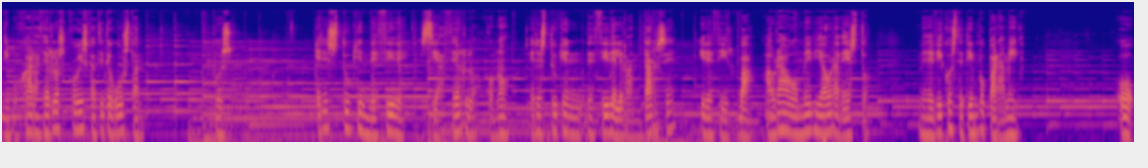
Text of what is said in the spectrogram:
dibujar, hacer los hobbies que a ti te gustan, pues eres tú quien decide si hacerlo o no. Eres tú quien decide levantarse y decir, va, ahora hago media hora de esto. Me dedico este tiempo para mí, o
